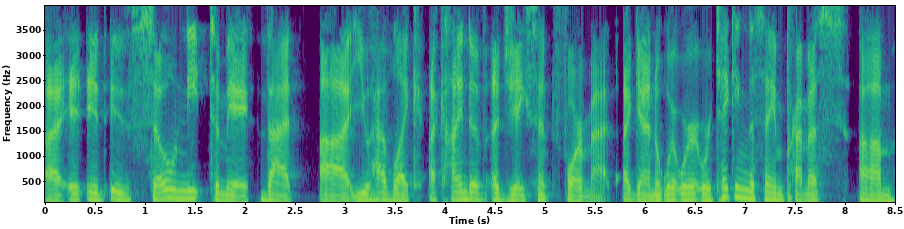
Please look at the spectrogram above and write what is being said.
uh, it, it is so neat to me that uh, you have like a kind of adjacent format. Again, we're, we're, we're taking the same premise, um,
